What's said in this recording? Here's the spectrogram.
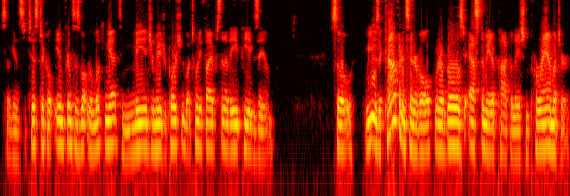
So again, statistical inference is what we're looking at. It's a major, major portion, about 25% of the AP exam. So we use a confidence interval when our goal is to estimate a population parameter.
